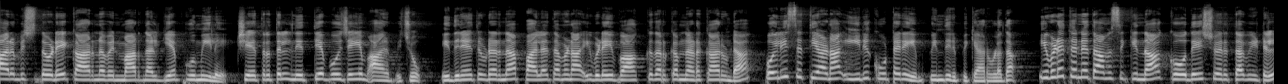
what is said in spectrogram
ആരംഭിച്ചതോടെ കാരണവന്മാർ നൽകിയ ഭൂമിയിലെ ക്ഷേത്രത്തിൽ നിത്യപൂജയും ആരംഭിച്ചു. ഇതിനെ തുടർന്ന് പലതവണ ഇവിടെ വാക്കുതർക്കം നടക്കാറുണ്ട്. പോലീസ് എത്തിയാണ് ഇരു കൂട്ടരെയും പിന്തിരിപ്പിക്കാറുള്ളത്. ഇവിടെ തന്നെ താമസിക്കുന്ന കോതേശ്വരത്ത വീട്ടിൽ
